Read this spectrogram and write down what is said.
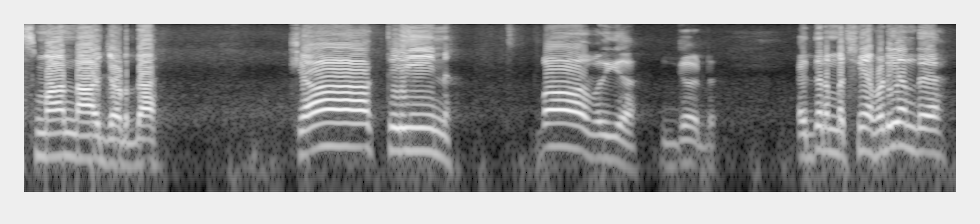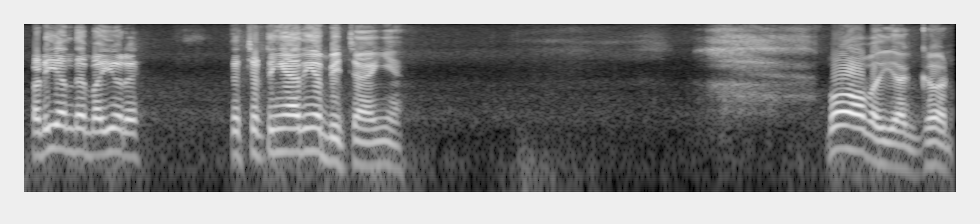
ਅਸਮਾਨ ਨਾਲ ਜੁੜਦਾ ਕਿਆ ਕਲੀਨ ਬਹੁਤ ਵਧੀਆ ਗੁੱਡ ਇੱਧਰ ਮੱਛੀਆਂ ਫੜੀ ਜਾਂਦੇ ਆ, ਫੜੀ ਜਾਂਦੇ ਬਾਈ ਹੋਰੇ, ਤੇ ਚਿੱਟੀਆਂ ਇਹਦੀਆਂ ਬੀਚਾਂ ਹੈਗੀਆਂ ਬਹੁਤ ਵਧੀਆ ਗੁੱਡ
